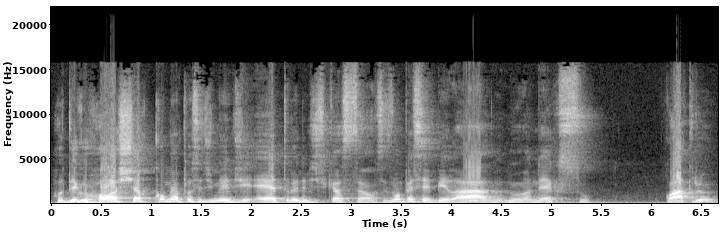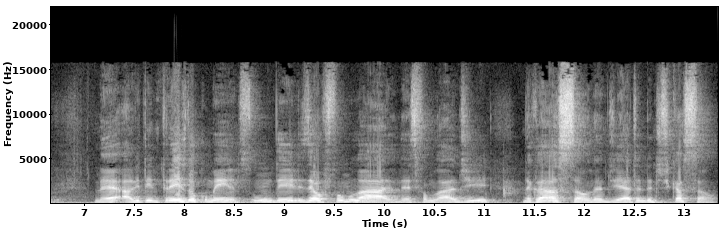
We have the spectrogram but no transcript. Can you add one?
Rodrigo Rocha, como é o procedimento de heteroidentificação? Vocês vão perceber lá no anexo 4, né, ali tem três documentos. Um deles é o formulário, né, esse formulário de declaração, né, de heteroidentificação.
